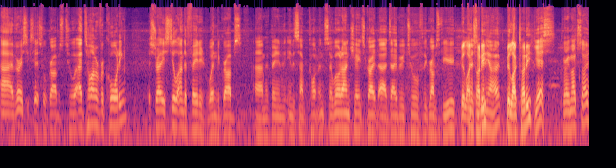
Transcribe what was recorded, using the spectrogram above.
uh, a very successful Grubs tour. At time of recording, Australia's still undefeated when the Grubs um, have been in the, in the subcontinent. So well done, Cheats. Great uh, debut tour for the Grubs for you. bit like First Toddy. many, I hope. Bit like Toddy. Yes, very much so.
